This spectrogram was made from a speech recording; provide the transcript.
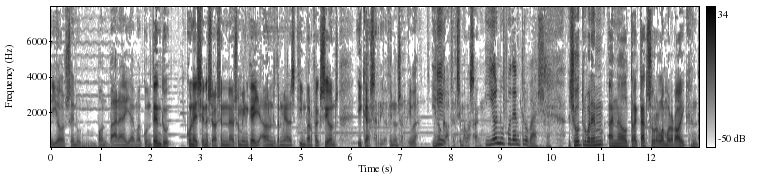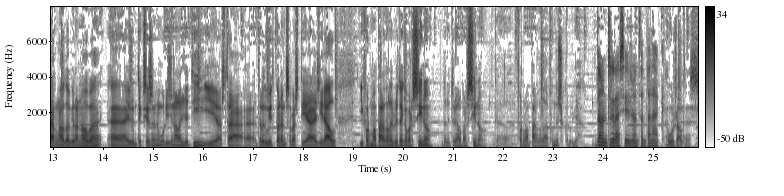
Jo, sent un bon pare, ja m'acontento coneixent això, sent, assumint que hi ha doncs, determinades imperfeccions i que s'arriba fins on s'arriba. I no I, cal fer-s'hi mala sang. I on ho podem trobar, això? Això ho trobarem en el Tractat sobre l'amor heroic d'Arnau de Vilanova. Eh, és un text és original en llatí i està eh, traduït per en Sebastià Giral i forma part de la Biblioteca Barsino, de l'editorial Barsino, que forma part de la Fundació Carulla. Doncs gràcies, Joan Santanac. A vosaltres.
